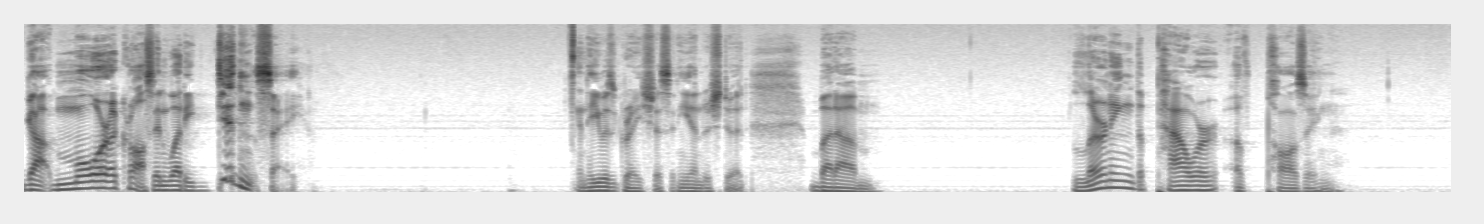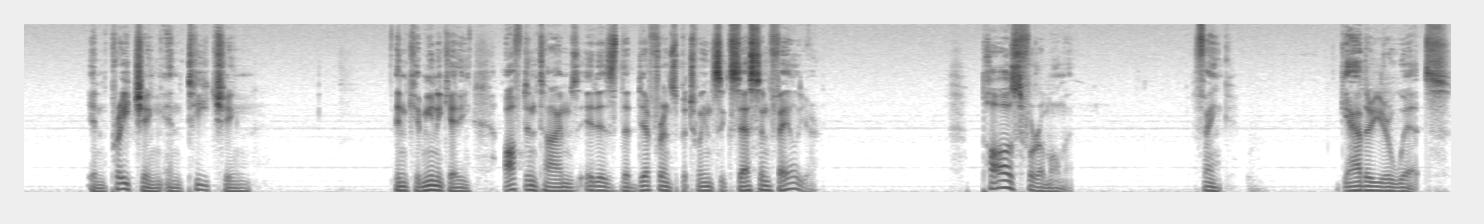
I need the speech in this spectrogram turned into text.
got more across in what he didn't say. And he was gracious and he understood. But um, learning the power of pausing in preaching in teaching in communicating. Oftentimes it is the difference between success and failure. Pause for a moment. Think. Gather your wits.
